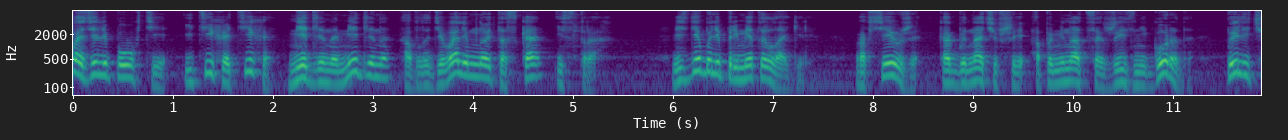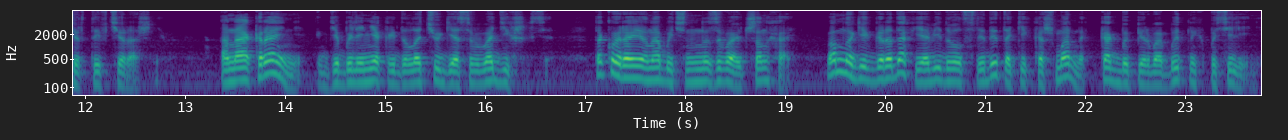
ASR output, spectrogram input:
возили по Ухте, и тихо-тихо, медленно-медленно овладевали мной тоска и страх. Везде были приметы лагеря. Во всей уже, как бы начавшие опоминаться жизни города, были черты вчерашнего. А на окраине, где были некогда лачуги освободившихся, такой район обычно называют Шанхай, во многих городах я видывал следы таких кошмарных, как бы первобытных поселений.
